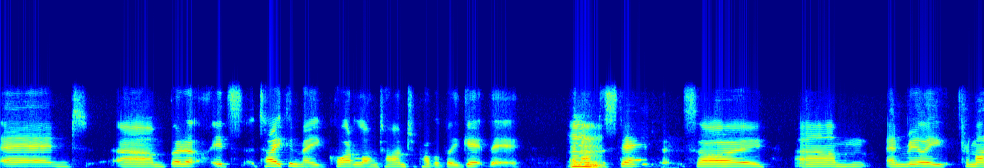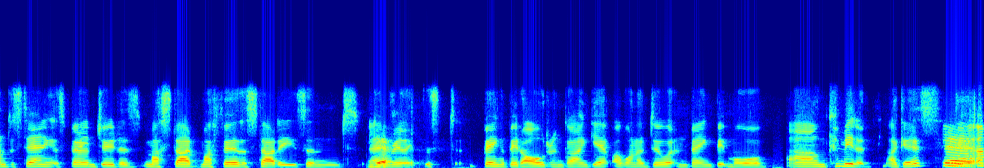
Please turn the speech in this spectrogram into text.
and um, but uh, it's taken me quite a long time to probably get there and mm. understand it. So um, and really from understanding it's been due to my start my further studies and and really just being a bit older and going yep i want to do it and being a bit more um, committed i guess. Yeah, yeah, i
